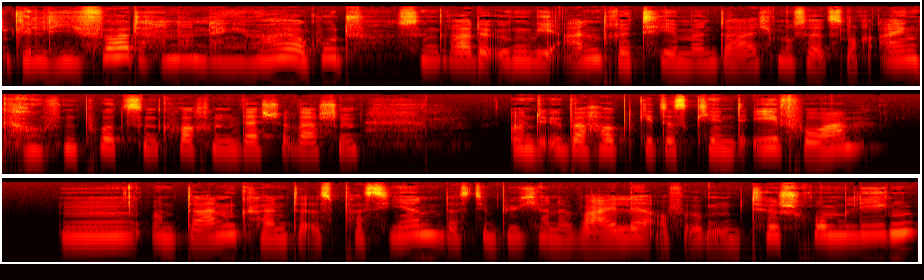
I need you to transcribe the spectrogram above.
geliefert und dann denke ich, oh ja gut, es sind gerade irgendwie andere Themen da. Ich muss jetzt noch einkaufen, putzen, kochen, Wäsche waschen und überhaupt geht das Kind eh vor. Mm, und dann könnte es passieren, dass die Bücher eine Weile auf irgendeinem Tisch rumliegen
